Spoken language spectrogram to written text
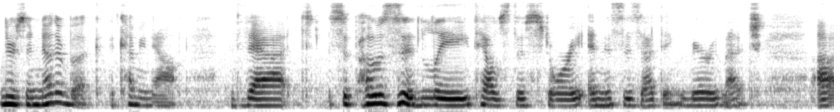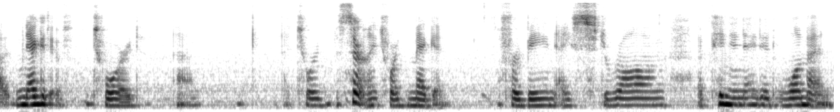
there's another book coming out that supposedly tells this story, and this is, I think, very much uh, negative toward, um, toward certainly toward Meghan for being a strong, opinionated woman.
